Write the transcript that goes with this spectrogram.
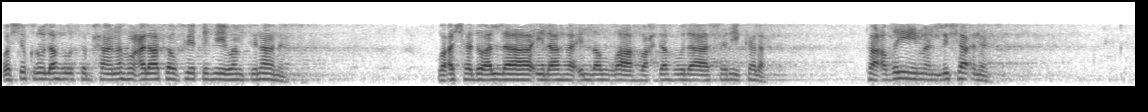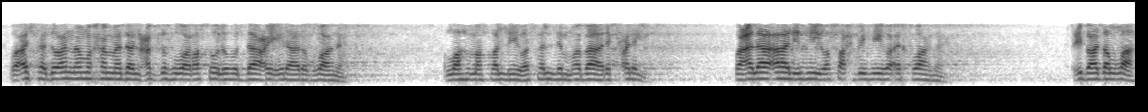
والشكر له سبحانه على توفيقه وامتنانه وأشهد أن لا إله إلا الله وحده لا شريك له تعظيما لشأنه وأشهد أن محمدا عبده ورسوله الداعي إلى رضوانه. اللهم صل وسلم وبارك عليه وعلى آله وصحبه وإخوانه. عباد الله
